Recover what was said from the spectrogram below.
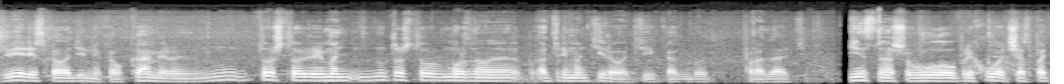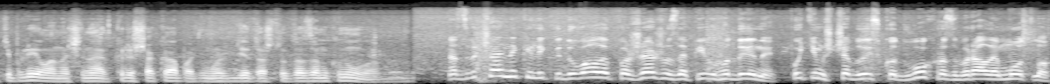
двери с холодильником, камеры, ну, то, что, ремон... ну, то, что можно отремонтировать и как бы продать. Единственное, что в голову приходит, сейчас потеплело, начинает крыша капать, может где-то что-то замкнуло. Надзвичайники ліквідували пожежу за півгодини. Потім ще близько двох розбирали мотлох,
